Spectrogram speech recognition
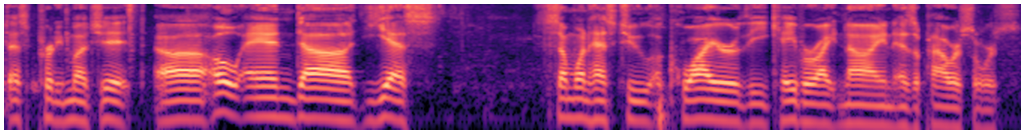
that's pretty much it. Uh, oh, and uh, yes, someone has to acquire the Caverite 9 as a power source.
